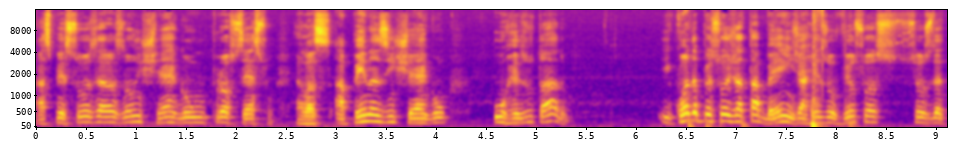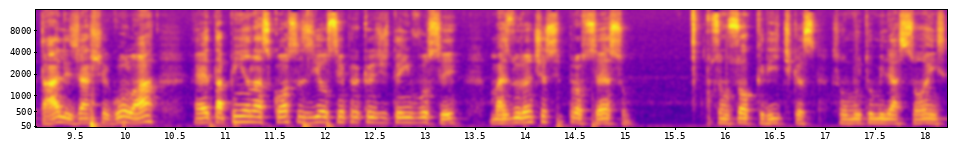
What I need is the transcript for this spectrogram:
as pessoas elas não enxergam o processo, elas apenas enxergam o resultado. E quando a pessoa já está bem, já resolveu suas, seus detalhes, já chegou lá, é, tapinha nas costas e eu sempre acreditei em você. Mas durante esse processo, são só críticas, são muitas humilhações,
